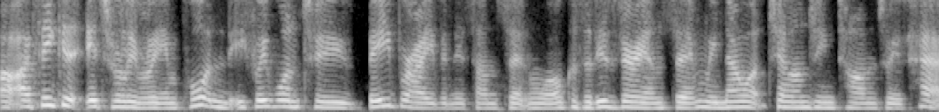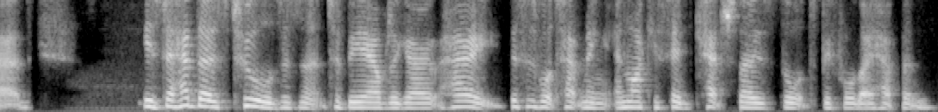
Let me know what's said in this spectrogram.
I think it's really, really important if we want to be brave in this uncertain world, because it is very uncertain. We know what challenging times we've had is to have those tools, isn't it? To be able to go, hey, this is what's happening. And like you said, catch those thoughts before they happen.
